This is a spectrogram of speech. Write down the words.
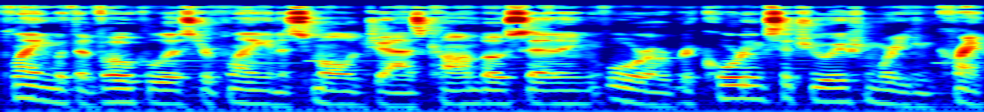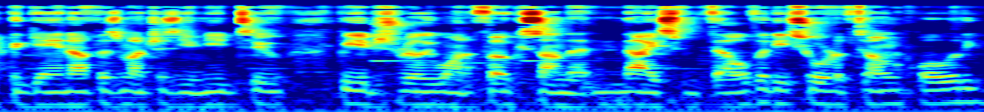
playing with a vocalist or playing in a small jazz combo setting or a recording situation where you can crank the gain up as much as you need to, but you just really want to focus on that nice velvety sort of tone quality.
